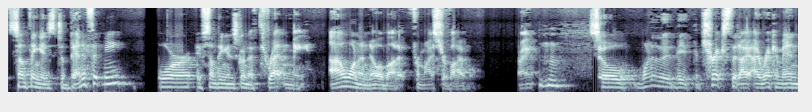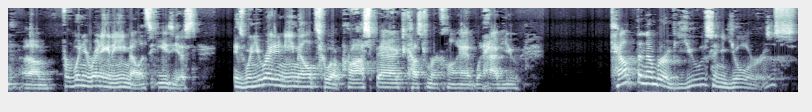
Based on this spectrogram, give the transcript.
something is to benefit me or if something is going to threaten me, I want to know about it for my survival, right? Mm-hmm. So one of the, the, the tricks that I, I recommend um, for when you're writing an email, it's easiest, is when you write an email to a prospect, customer, client, what have you, count the number of yous and yours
